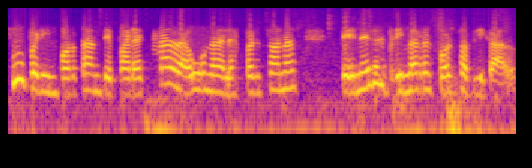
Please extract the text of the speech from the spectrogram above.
súper importante para cada una de las personas tener el primer refuerzo aplicado.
